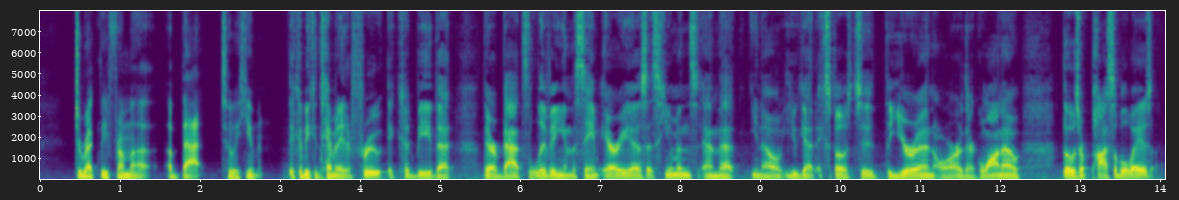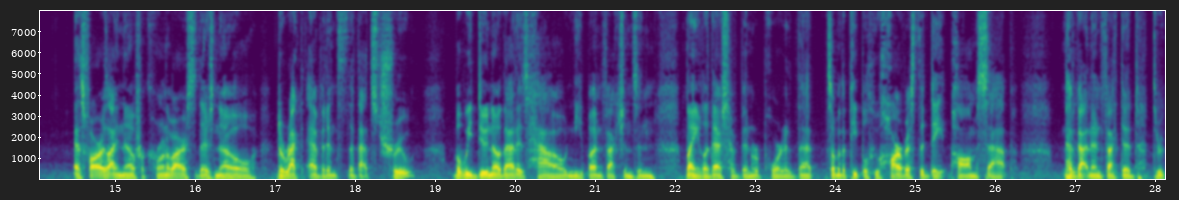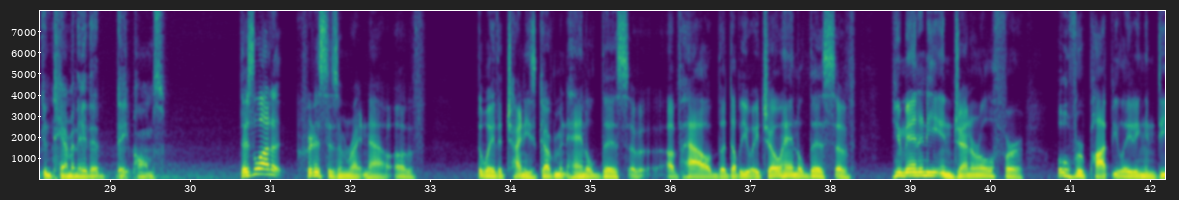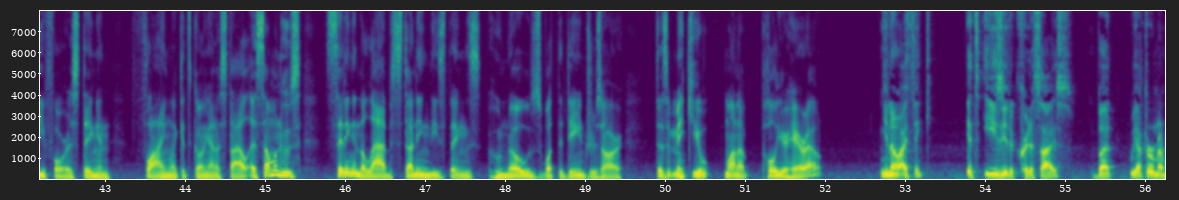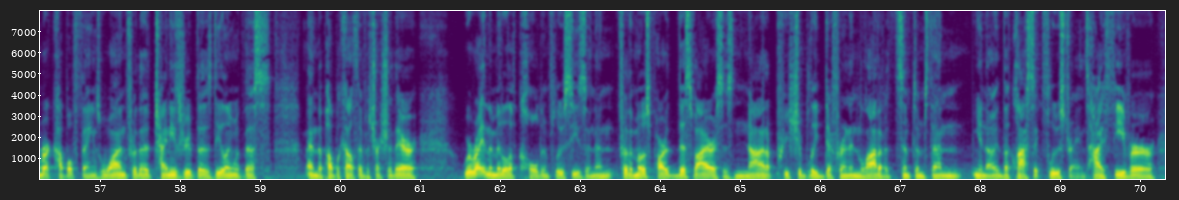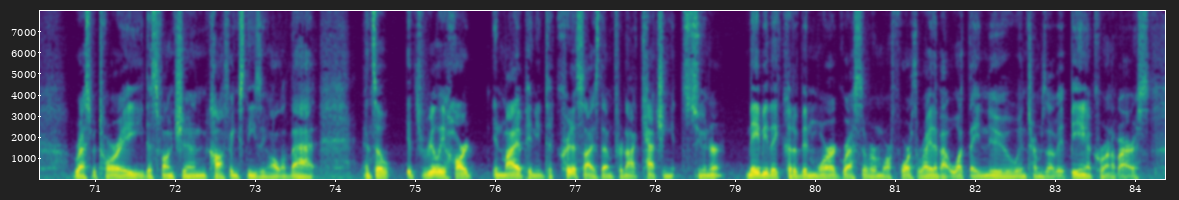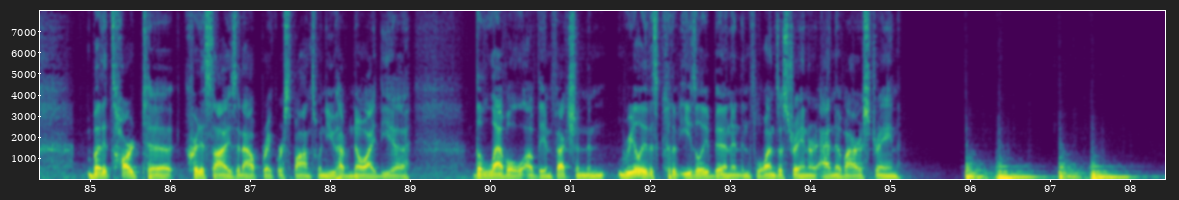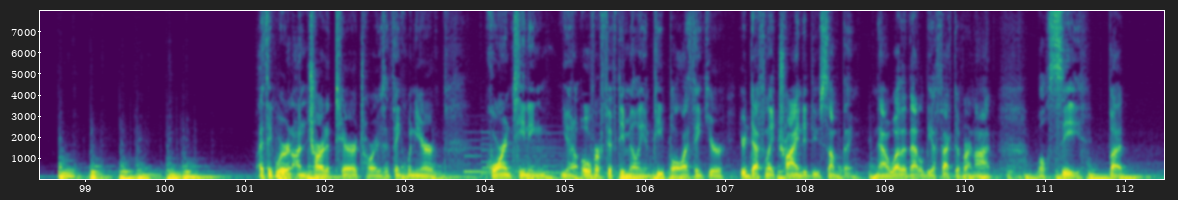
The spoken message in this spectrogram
directly from a, a bat to a human it could be contaminated fruit. It could be that there are bats living in the same areas as humans and that, you know, you get exposed to the urine or their guano. Those are possible ways. As far as I know for coronavirus, there's no direct evidence that that's true. But we do know that is how Nipah infections in Bangladesh have been reported that some of the people who harvest the date palm sap have gotten infected through contaminated date palms. There's a lot of criticism right now of the way the Chinese government handled this, of, of how the WHO handled this, of humanity in general for overpopulating and deforesting and flying like it's going out of style. As someone who's sitting in the lab studying these things, who knows what the dangers are, does it make you want to pull your hair out? You know, I think it's easy to criticize, but we have to remember a couple of things. One, for the Chinese group that is dealing with this and the public health infrastructure there, we're right in the middle of cold and flu season. And for the most part, this virus is not appreciably different in a lot of its symptoms than, you know, the classic flu strains, high fever, respiratory dysfunction, coughing, sneezing, all of that. And so it's really hard, in my opinion, to criticize them for not catching it sooner. Maybe they could have been more aggressive or more forthright about what they knew in terms of it being a coronavirus. But it's hard to criticize an outbreak response when you have no idea the level of the infection. And really, this could have easily been an influenza strain or an adenovirus strain. I think we're in uncharted territories. I think when you're quarantining, you know, over 50 million people, I think you're you're definitely trying to do something. Now, whether that'll be effective or not, we'll see. But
